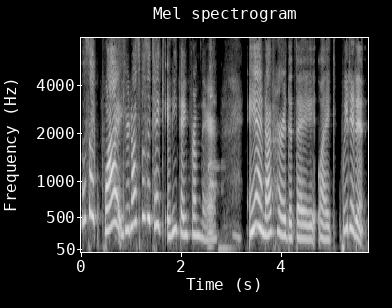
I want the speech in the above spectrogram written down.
was like, why? You're not supposed to take anything from there. And I've heard that they like we didn't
